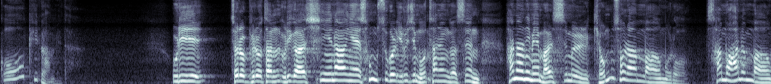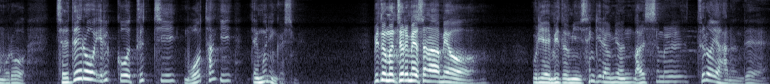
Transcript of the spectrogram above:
꼭 필요합니다. 우리 저를 비롯한 우리가 신앙의 성숙을 이루지 못하는 것은 하나님의 말씀을 겸손한 마음으로 사모하는 마음으로 제대로 읽고 듣지 못하기 때문인 것입니다. 믿음은 들음에서 나며 우리의 믿음이 생기려면 말씀을 들어야 하는데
